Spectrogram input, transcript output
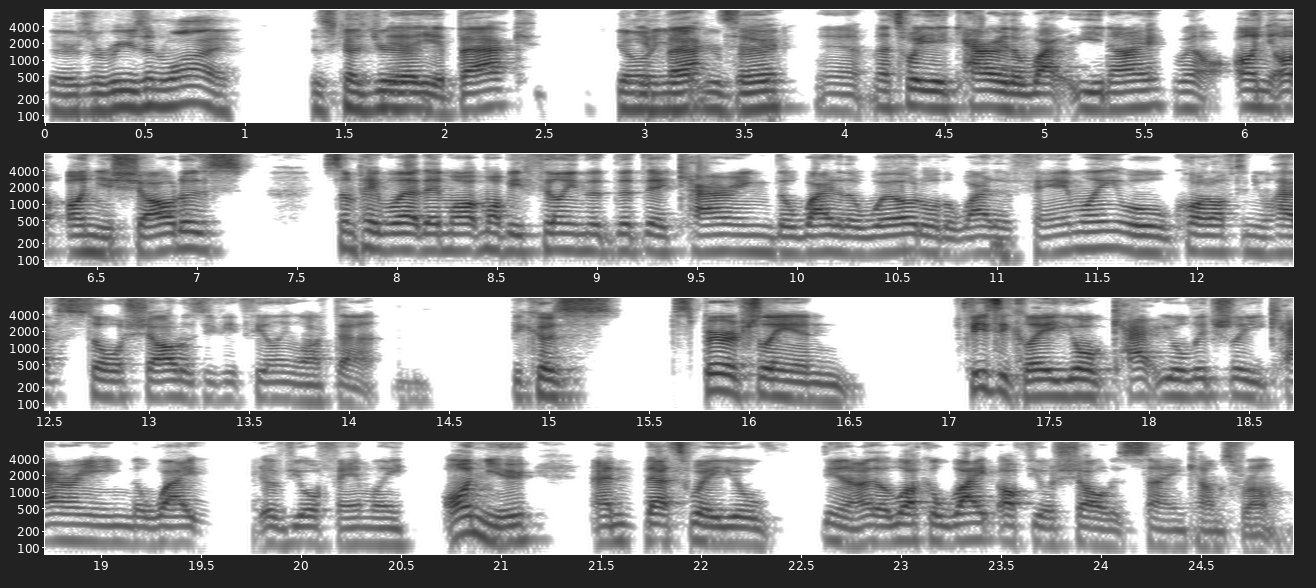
there's a reason why. It's because you're yeah, your back, going your back your too. Back. Yeah, that's where you carry the weight. You know, on your on your shoulders. Some people out there might might be feeling that, that they're carrying the weight of the world or the weight of the family. Well, quite often you'll have sore shoulders if you're feeling like that, because spiritually and physically you're you're literally carrying the weight of your family on you, and that's where you'll you know like a weight off your shoulders saying comes from.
